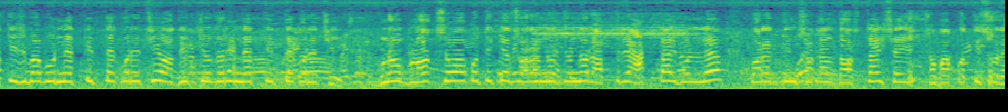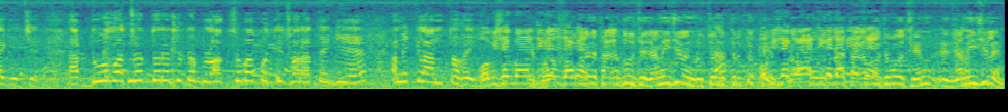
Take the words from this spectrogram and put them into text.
অতীশ বাবুর নেতৃত্বে করেছি অধীর চৌধুরীর নেতৃত্বে করেছি। কোন ব্লক সভাপতিকে সরানোর জন্য রাত্রি আটটায় বললে পরের দিন সকাল দশটায় সেই সভাপতি সরে গিয়েছে। আর দু বছর ধরে দুটো ব্লক সভাপতি সরাতে গিয়ে আমি ক্লান্ত হই। অভিষেক ব্যানার্জিকে টাকা তুলছে জানিয়েছিলেন উচ্চ জানিয়েছেন? তুলছে বলছেন জানিয়েছিলেন?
